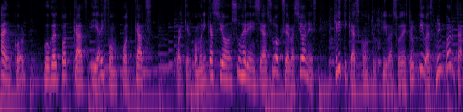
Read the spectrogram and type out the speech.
Anchor, Google Podcasts y iPhone Podcasts. Cualquier comunicación, sugerencias u observaciones, críticas constructivas o destructivas, no importa,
